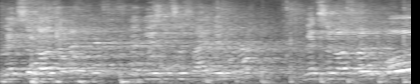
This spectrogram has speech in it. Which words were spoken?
Letzte Läuferin. Dann gehst du zur Seite. Letzte Läuferin. Ja.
